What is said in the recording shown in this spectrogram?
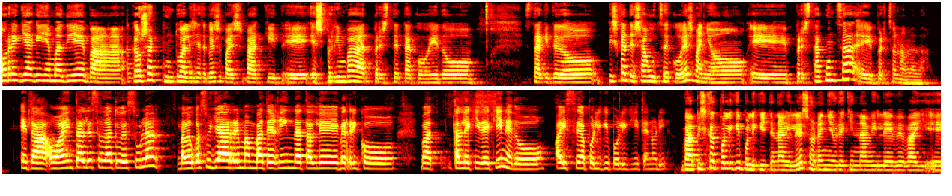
horrek ja gehien badie, ba, gauzak puntualizeteko ez, ba, ez bakit, e, sprint bat prestetako edo, ez dakit edo, pizkat ezagutzeko ez, baino e, prestakuntza e, pertsonala da. Eta oain talde zaldatu dezula, badaukazu ja harreman bat eginda talde berriko bat taldekidekin edo aizea poliki polikiten hori. Ba, pizkat poliki polikiten nabil, ez? Orain eurekin nabile be bai e,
